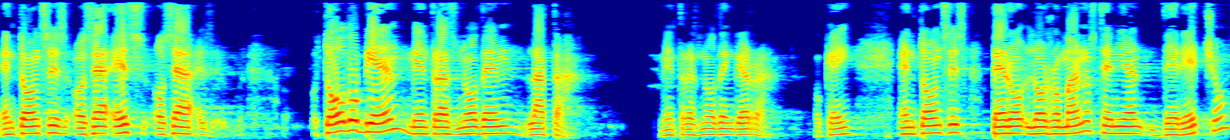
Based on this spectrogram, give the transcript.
Entonces, o sea, es, o sea, todo bien mientras no den lata, mientras no den guerra. ¿Ok? Entonces, pero los romanos tenían derecho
